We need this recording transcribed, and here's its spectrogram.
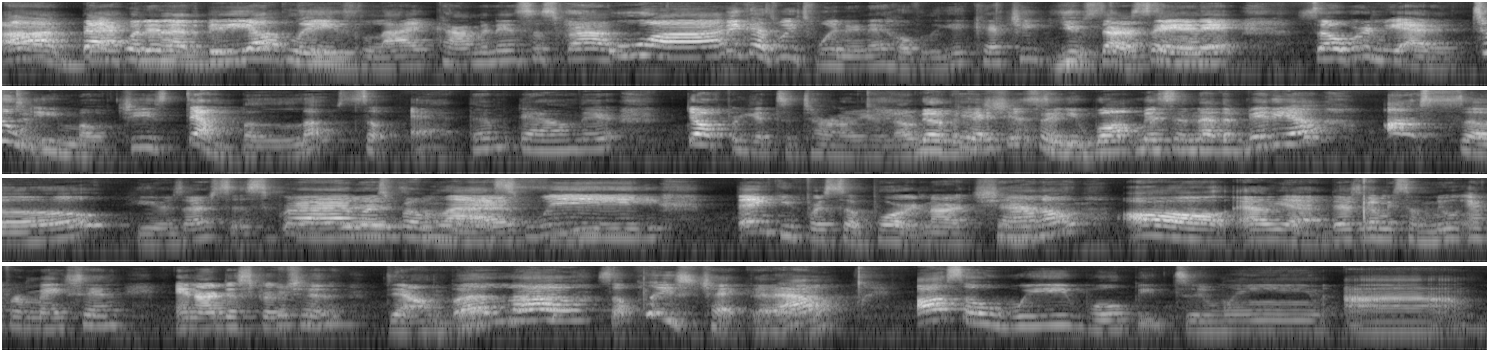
are back with another video. Please like, comment, and subscribe. Why? Because we twinning it. Hopefully get catchy. You start saying it. So we're gonna be adding two emojis down below. So add them down there. Don't forget to turn on your notifications so you won't miss another video. Also, here's our subscribers from last week. Thank you for supporting our channel. All oh yeah, there's gonna be some new information in our description down below. So please check it out. Also, we will be doing um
